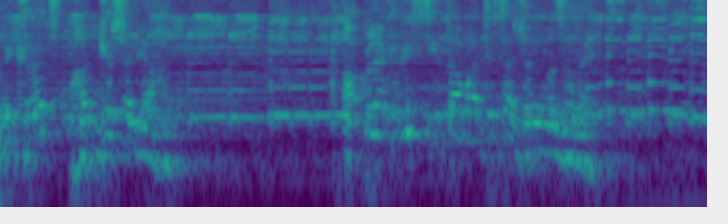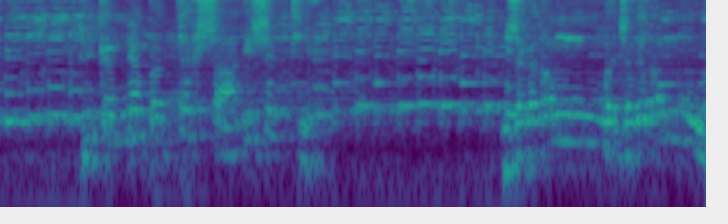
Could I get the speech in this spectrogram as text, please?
तुम्ही खरंच भाग्यशाली आहात. आपल्या घरी सीता मातेचा जन्म झालाय. ही कन्या प्रत्यक्ष आदिशक्ती आहे. जगदंब जगदंब.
